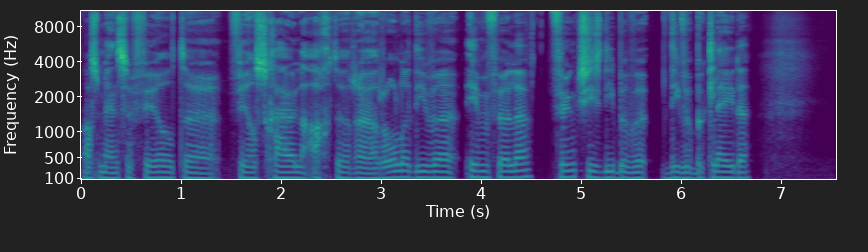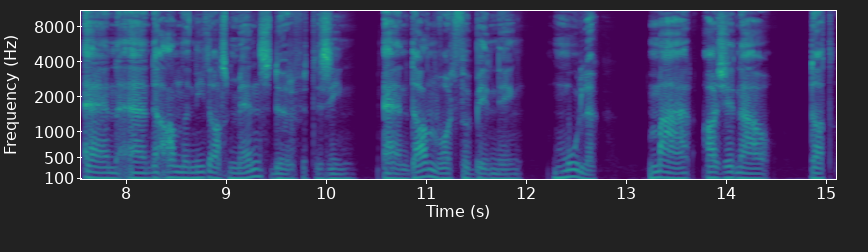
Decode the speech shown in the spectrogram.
als mensen veel te veel schuilen achter uh, rollen die we invullen. Functies die we, die we bekleden. En uh, de ander niet als mens durven te zien. En dan wordt verbinding moeilijk. Maar als je nou dat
